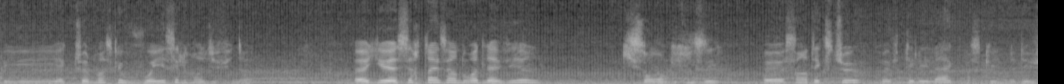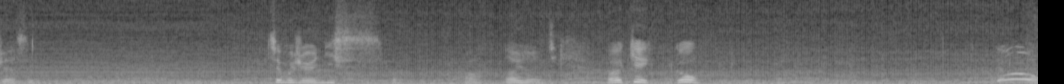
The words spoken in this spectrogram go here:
Puis actuellement, ce que vous voyez, c'est le rendu final. Il y a certains endroits de la ville qui sont grisés. Euh, sans texture pour éviter les lags parce qu'il y en a déjà assez. Tu sais, moi j'ai un Nice. Bon. non, il a un Ok, go! Go!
